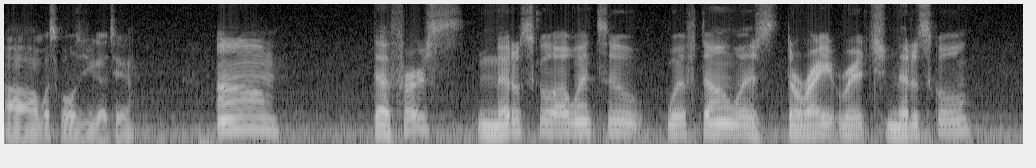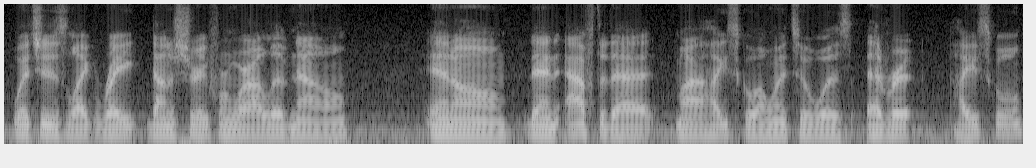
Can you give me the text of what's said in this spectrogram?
Uh, what schools did you go to? Um, the first middle school I went to with them was the Dwight Rich Middle School, which is like right down the street from where I live now. And um, then after that, my high school I went to was Everett High School,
